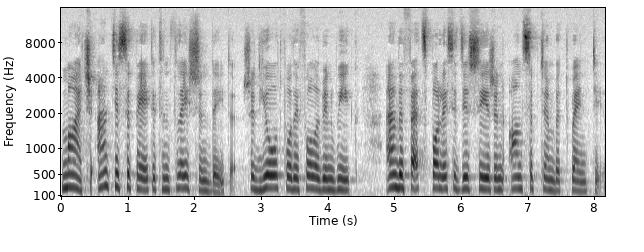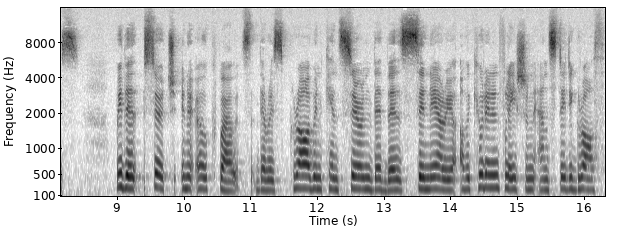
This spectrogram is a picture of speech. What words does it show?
much anticipated inflation data scheduled for the following week and the Fed's policy decision on September 20th. With the surge in oil quotes, there is growing concern that the scenario of cooling inflation and steady growth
